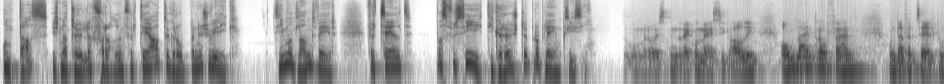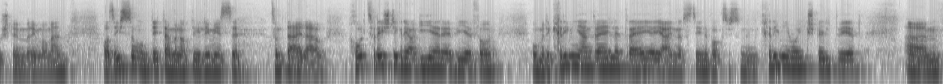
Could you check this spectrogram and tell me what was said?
Und das ist natürlich vor allem für Theatergruppen schwierig. Simon Landwehr erzählt, was für sie die grössten Probleme waren. Wo wir uns dann regelmäßig alle online getroffen haben und auch erzählt, wo stehen wir im Moment, was ist so. Und dort haben wir natürlich müssen zum Teil auch kurzfristig reagieren, wie vor, wo wir den Krimi wollen drehen. In einer Szenebox ist so ein Krimi, der eingespielt wird, ähm,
